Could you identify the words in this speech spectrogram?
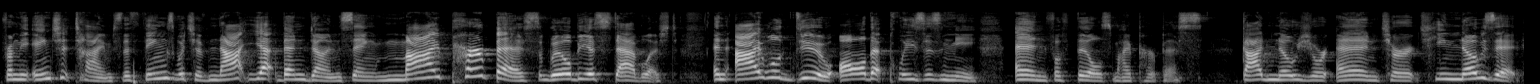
from the ancient times the things which have not yet been done, saying, My purpose will be established, and I will do all that pleases me and fulfills my purpose. God knows your end, church. He knows it.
